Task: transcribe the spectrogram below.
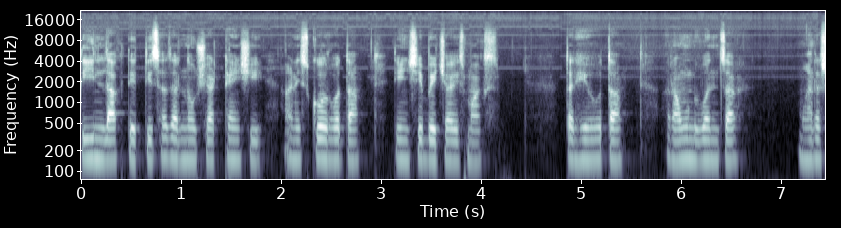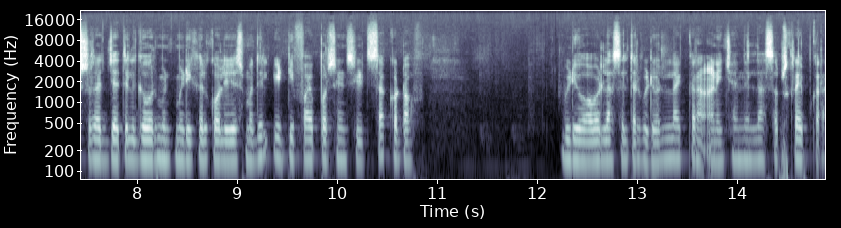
तीन लाख तेहतीस हजार नऊशे अठ्ठ्याऐंशी आणि स्कोर होता तीनशे बेचाळीस मार्क्स. तर हे होता राऊंड वनचा महाराष्ट्र राज्यातील गव्हर्मेंट मेडिकल कॉलेजेसमधील एटी फाय पर्सेंट सीट्सचा कट ऑफ. व्हिडिओ आवडला असेल तर व्हिडिओला लाईक करा आणि चॅनलला सबस्क्राईब करा.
